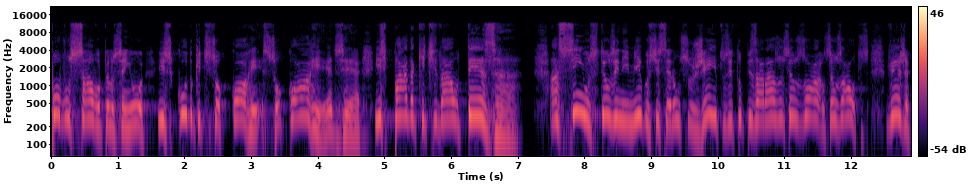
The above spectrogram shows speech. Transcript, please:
povo salvo pelo Senhor, escudo que te socorre, socorre, é dizer, espada que te dá alteza. Assim os teus inimigos te serão sujeitos e tu pisarás os seus, os seus altos. Veja,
